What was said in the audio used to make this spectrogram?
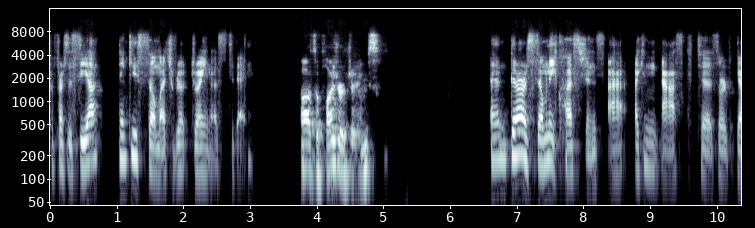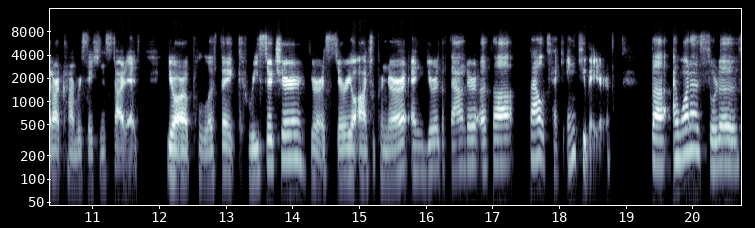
Professor Sia, thank you so much for joining us today. Oh, it's a pleasure, James. And there are so many questions I, I, can ask to sort of get our conversation started. You're a prolific researcher, you're a serial entrepreneur, and you're the founder of a biotech incubator. But I want to sort of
